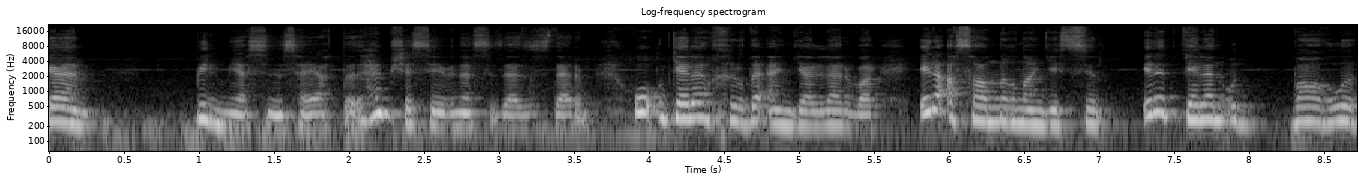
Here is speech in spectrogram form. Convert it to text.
qəm bilməyəsiniz həyatda. Həmişə sevinəsiniz əzizlərim. O gələn xırda əngəllər var. Elə asanlıqla getsin. Elə gələn o bağlı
